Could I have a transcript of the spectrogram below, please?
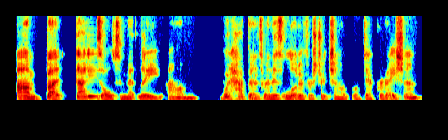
Um, but that is ultimately um, what happens when there's a lot of restriction or, or deprivation.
